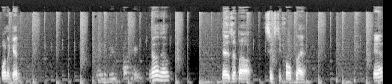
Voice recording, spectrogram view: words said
One again. No, no. There's about 64 player. Yeah.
